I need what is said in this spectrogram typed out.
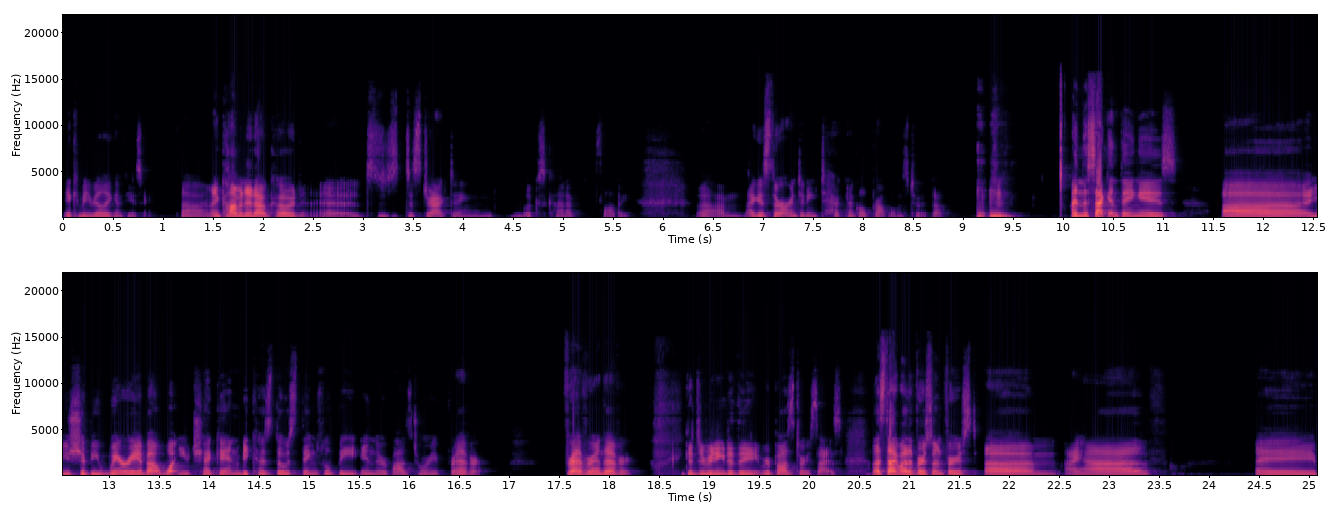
It can be really confusing. Uh, and commented out code, uh, it's just distracting, looks kind of sloppy. Um, I guess there aren't any technical problems to it though. and the second thing is uh, you should be wary about what you check in because those things will be in the repository forever. Forever and ever, contributing to the repository size. Let's talk about the first one first. Um, I have a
